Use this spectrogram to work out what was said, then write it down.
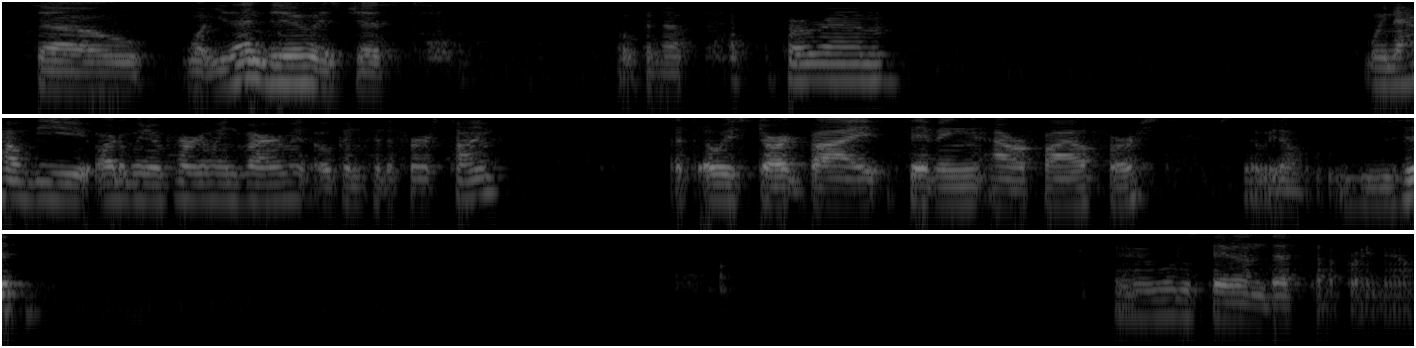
So what you then do is just open up the program, we now have the Arduino programming environment open for the first time. Let's always start by saving our file first so that we don't lose it. And we'll just save it on desktop right now.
